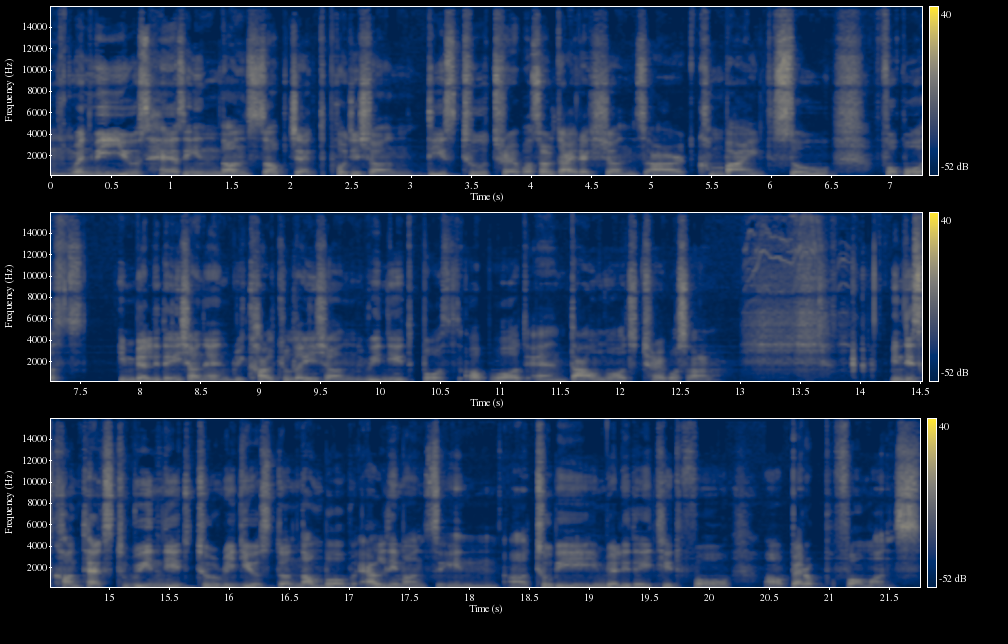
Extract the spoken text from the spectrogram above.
Mm, when we use has in non-subject position, these two traversal directions are combined. So for both invalidation and recalculation, we need both upward and downward traversal. In this context, we need to reduce the number of elements in uh, to be invalidated for uh, better performance.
